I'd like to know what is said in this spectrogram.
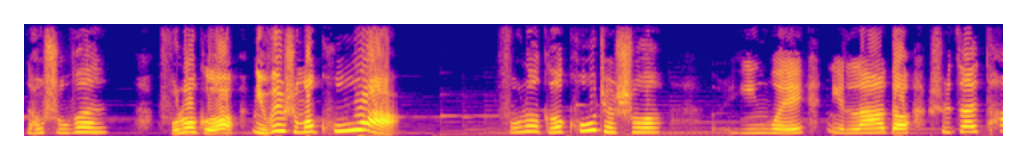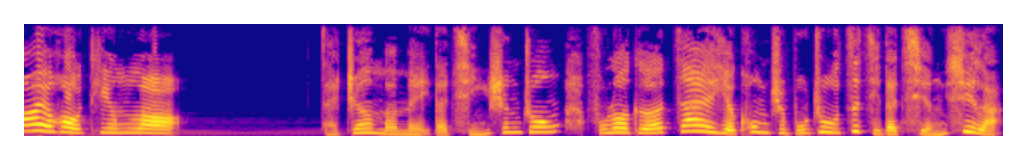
老鼠问：“弗洛格，你为什么哭啊？”弗洛格哭着说：“因为你拉的实在太好听了。”在这么美的琴声中，弗洛格再也控制不住自己的情绪了。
